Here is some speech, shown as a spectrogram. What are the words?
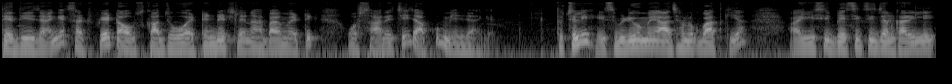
दे दिए जाएँगे सर्टिफिकेट और उसका जो अटेंडेंस लेना है बायोमेट्रिक वो सारे चीज़ आपको मिल जाएँगे। तो चलिए, इस वीडियो में आज हम लोग बात किया, इसी बेसिक सी जानकारी ली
